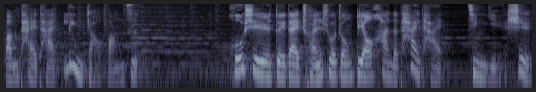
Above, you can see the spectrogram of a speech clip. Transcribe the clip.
帮太太另找房子。胡适对待传说中彪悍的太太，竟也是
